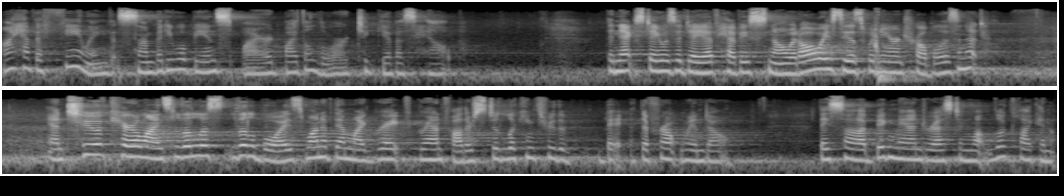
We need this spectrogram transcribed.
I have a feeling that somebody will be inspired by the Lord to give us help. The next day was a day of heavy snow. It always is when you're in trouble, isn't it? And two of Caroline's littlest little boys, one of them my great grandfather, stood looking through the, the front window. They saw a big man dressed in what looked like an,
